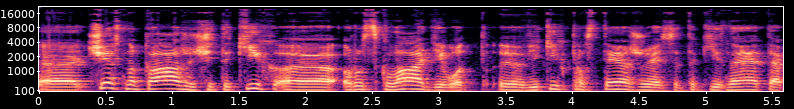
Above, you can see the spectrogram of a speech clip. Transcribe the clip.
Е, чесно кажучи, таких е, розкладів, от, е, в яких простежується такі, знаєте,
